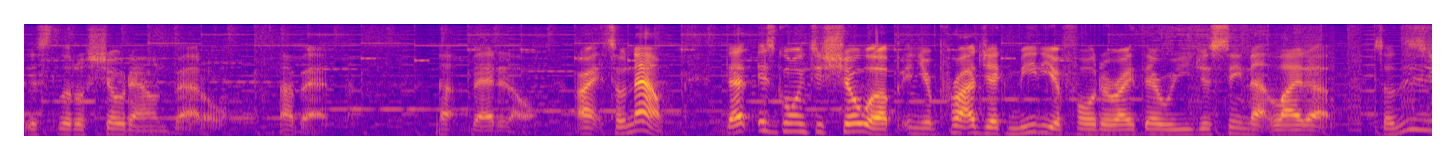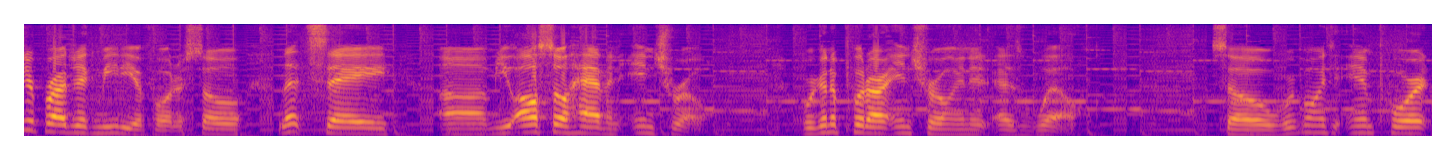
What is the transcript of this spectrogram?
this little showdown battle. Not bad. Not bad at all. Alright so now that is going to show up in your project media folder right there where you just seen that light up so this is your project media folder. So let's say um, you also have an intro. We're to put our intro in it as well. So we're going to import,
